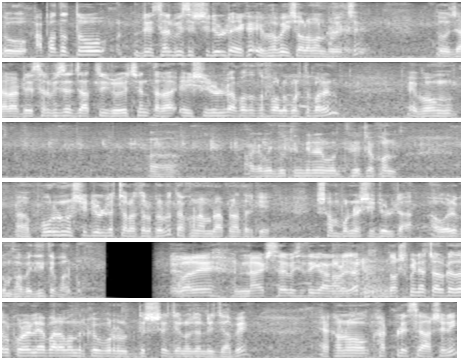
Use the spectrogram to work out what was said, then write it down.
তো আপাতত ডে সার্ভিসের শিডিউলটা এভাবেই চলমান রয়েছে। তো যারা ডে সার্ভিসের যাত্রী রয়েছেন, তারা এই শিডিউলটা আপাতত ফলো করতে পারেন এবং আগামী দু তিন দিনের মধ্যে যখন পুরনো শিডিউলটা চলাচল করবে, তখন আমরা আপনাদেরকে সম্পূর্ণ শিডিউলটা ওইরকমভাবে দিতে পারব। এবারে নাইট সার্ভিসের দিকে আগানো যাক। দশ মিনিট চরকাজল করে পারাবন্দর খবরের উদ্দেশ্যে যে নৌযানটি যাবে। এখনও খাট প্লেসে আসেনি।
